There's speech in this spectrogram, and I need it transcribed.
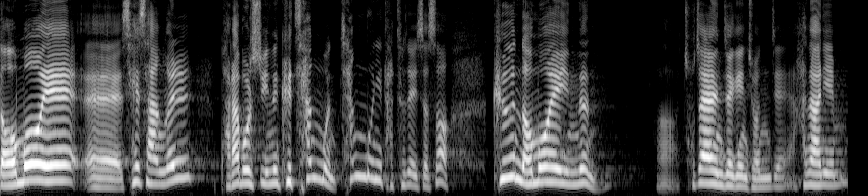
너머의 세상을 바라볼 수 있는 그 창문, 창문이 닫혀져 있어서 그 너머에 있는 아, 초자연적인 존재, 하나님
